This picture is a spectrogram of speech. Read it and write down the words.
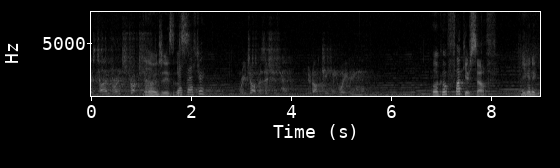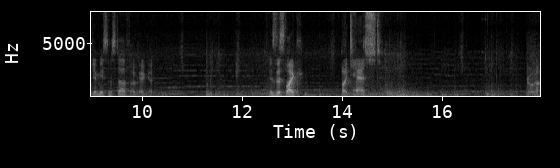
it's time for instruction. Oh, Jesus. Yes, Master? Reach our position. Do not keep me waiting. Well, go fuck yourself. You gonna give me some stuff? Okay, good. Is this like a test? Good. Uh,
